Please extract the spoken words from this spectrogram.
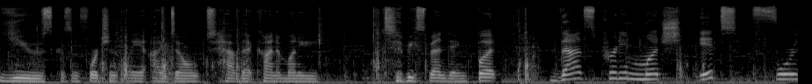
use because unfortunately I don't have that kind of money to be spending. But that's pretty much it for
